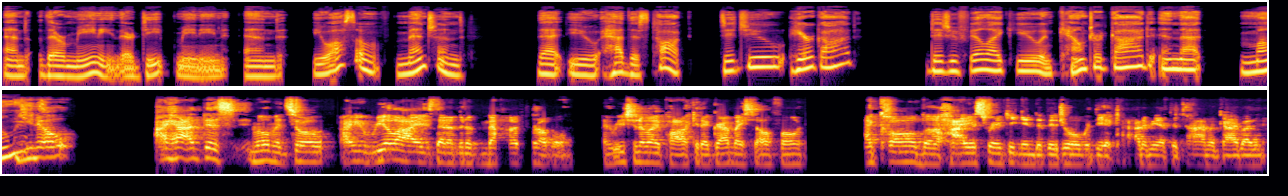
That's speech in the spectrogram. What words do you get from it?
and their meaning, their deep meaning. And you also mentioned that you had this talk. Did you hear God? Did you feel like you encountered God in that moment? You know, I had this moment. So I realized that I'm in a amount of trouble. I reached into my pocket, I grabbed my cell phone. I called the highest ranking individual with the academy at the time, a guy by the name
